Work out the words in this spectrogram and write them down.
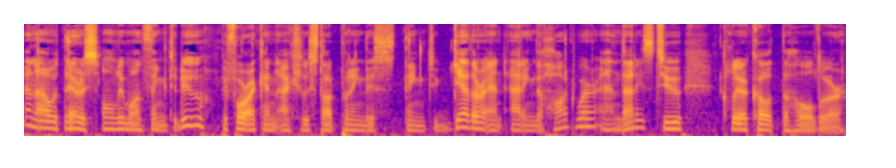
And now there is only one thing to do before I can actually start putting this thing together and adding the hardware and that is to clear coat the holder.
